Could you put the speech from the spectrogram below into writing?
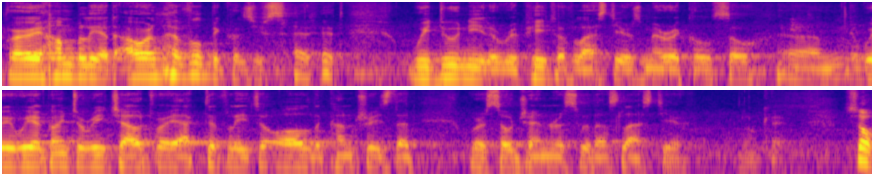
Very humbly at our level, because you said it, we do need a repeat of last year's miracle. So um, we, we, are going to reach out very actively to all the countries that were so generous with us last year. Okay. So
